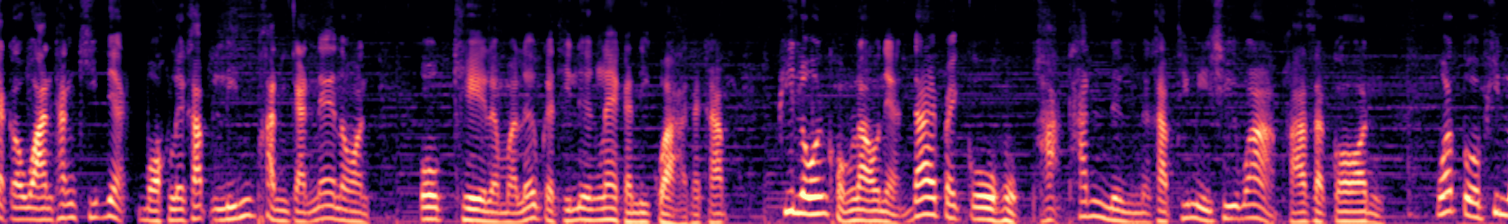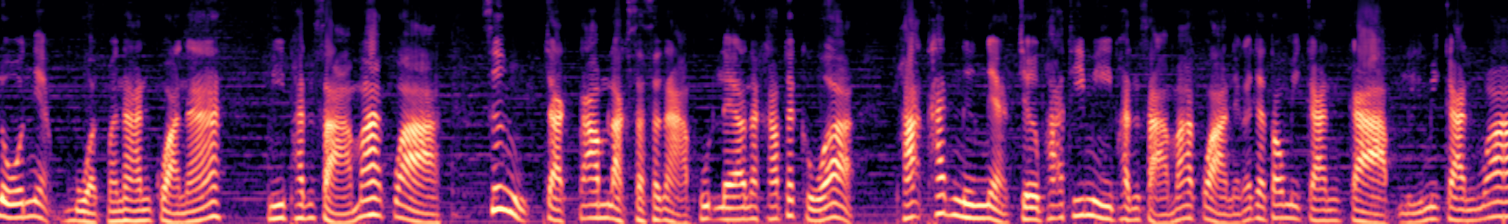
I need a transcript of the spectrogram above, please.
จักรวาลทั้งคลิปเนี่ยบอกเลยครับลิ้นพันกันแน่นอน โอเคเรามาเริ่มกันที่เรื่องแรกกันดีกว่านะครับพี่โลนของเราเนี่ยได้ไปโกหกพระท่านหนึ่งนะครับที่มีชื่อว่าภาสกร ว่าตัวพี่โลนเนี่ยบวชมานานกว่านะ มีพรรษามากกว่า ซึ่งจากตามหลักศาสนาพุทธแล้วนะครับ ถ้าเกิดว่า พระท่านหนึ่งเนี่ยเจอพระที่มีพรรษามากกว่าเนี่ยก็จะต้องมีการกราบหรือมีการไหว้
